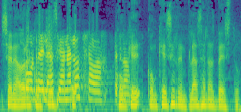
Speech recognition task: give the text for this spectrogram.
Senadora, con, relación a los trabajos... ¿con qué, ¿Con qué se reemplaza el asbesto?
